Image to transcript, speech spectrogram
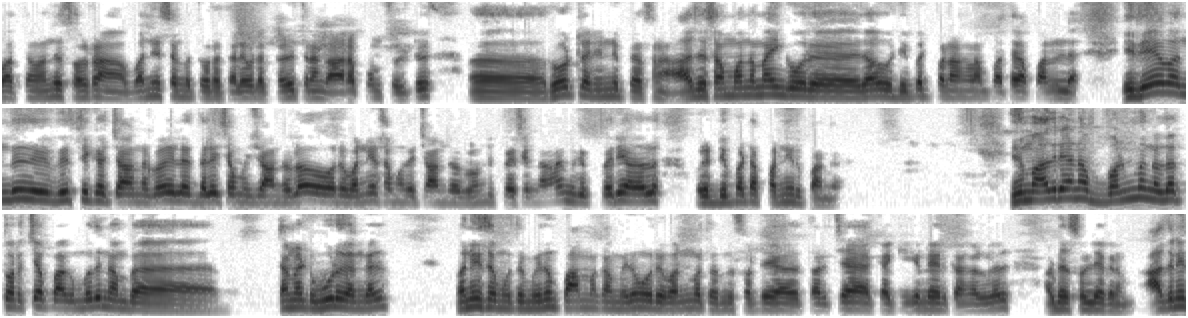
ஒருத்தன் வந்து சொல்கிறான் வன்னியர் சங்கத்தோட தலையோட கழுத்து நாங்கள் அறப்போம்னு சொல்லிட்டு ரோட்டில் நின்று பேசுகிறேன் அது சம்மந்தமாக இங்கே ஒரு ஏதாவது டிபேட் பண்ணாங்களாம் பார்த்தா பண்ணல. இதே வந்து விசிக சார்ந்தவர்களோ இல்லை தலித் சமூக சார்ந்தவர்களோ ஒரு வன்னியர் சமூக சார்ந்தவர்கள் வந்து பேசியிருந்தாங்கன்னா மிக பெரிய அளவில் ஒரு டிபேட்டாக பண்ணியிருப்பாங்க. இது மாதிரியான வன்மங்கள் தான் தொடர்ச்சியாக பார்க்கும்போது நம்ம தமிழ்நாட்டு ஊடகங்கள் வன்னிய சமூகத்தின் மீதும் பாமக மீதும் ஒரு வன்மத்தை வந்து சொட்டைய தொடர்ச்சியாக கக்கிக்கிட்டே இருக்காங்க அப்படியே சொல்லியிருக்கணும் அதனை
